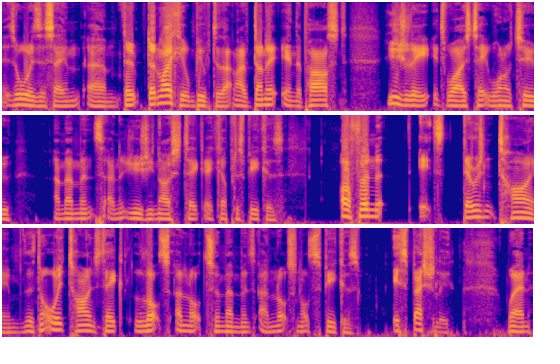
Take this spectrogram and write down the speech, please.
it's always the same, um, don't don't like it when people do that, and I've done it in the past. Usually, it's wise to take one or two amendments, and usually nice to take a couple of speakers. Often, it's there isn't time. There's not always time to take lots and lots of amendments and lots and lots of speakers, especially when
